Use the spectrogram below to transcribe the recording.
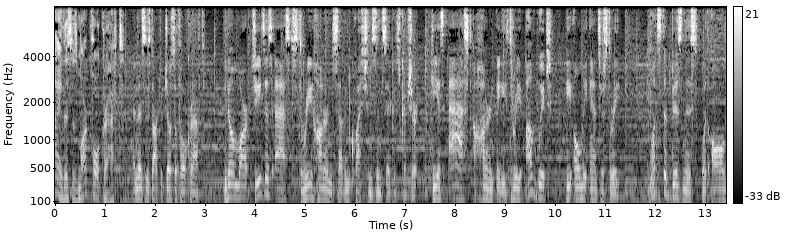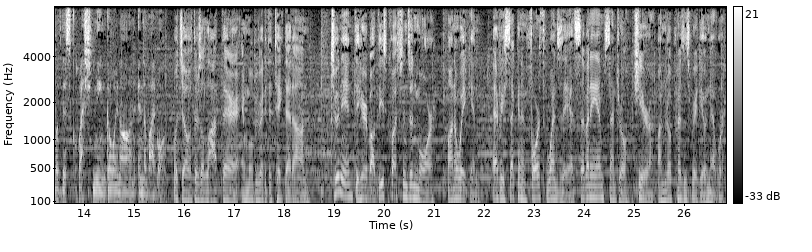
Hi, this is Mark Holcraft. And this is Dr. Joseph Holcraft. You know, Mark, Jesus asks 307 questions in sacred scripture. He has asked 183, of which he only answers three. What's the business with all of this questioning going on in the Bible? Well, Joe, there's a lot there, and we'll be ready to take that on. Tune in to hear about these questions and more on Awaken every second and fourth Wednesday at 7 a.m. Central here on Real Presence Radio Network.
